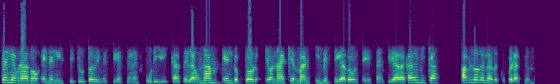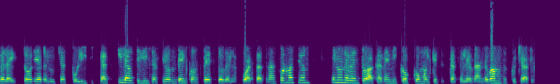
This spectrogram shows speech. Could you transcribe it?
celebrado en el Instituto de Investigaciones Jurídicas de la UNAM, el doctor John Ackerman, investigador de esta entidad académica, habló de la recuperación de la historia de luchas políticas y la utilización del concepto de la Cuarta Transformación en un evento académico como el que se está celebrando. Vamos a escucharlo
